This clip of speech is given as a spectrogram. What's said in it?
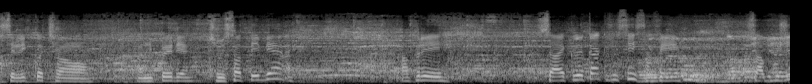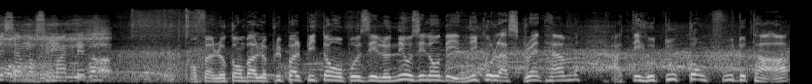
c'est les coachs, on n'y peut rien. Je me sentais bien. Après, c'est avec le cac aussi, ça, fait, ça bougeait seulement sur ma tête. Enfin, le combat le plus palpitant opposait le néo-zélandais Nicholas Grantham à Tehutu Kung Fu de Ta'a.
